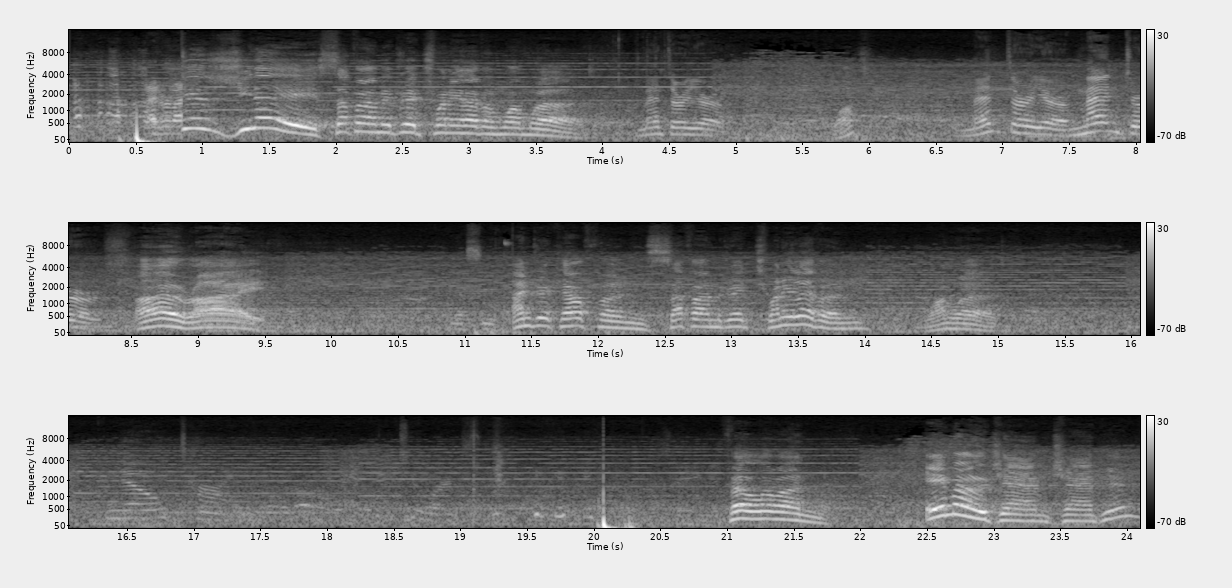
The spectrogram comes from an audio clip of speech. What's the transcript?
Gilles. Sapphire Madrid 2011. One word. Mentor Europe. What? Mentor Europe. Mentors. Oh, right. Merci. Andrew Kaufman. Sapphire Madrid 2011. One word. No time. Two words. Phil Lewin. Imo Jam champion.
